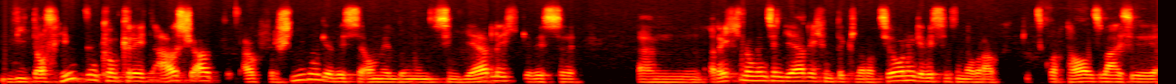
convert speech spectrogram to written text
Wie das hinten konkret ausschaut, auch verschieden. Gewisse Anmeldungen sind jährlich, gewisse ähm, Rechnungen sind jährlich und Deklarationen, gewisse sind aber auch gibt's quartalsweise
